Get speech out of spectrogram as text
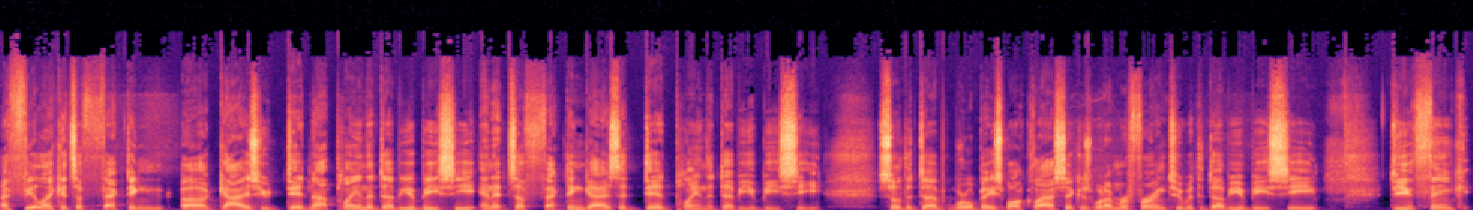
I feel like it's affecting uh, guys who did not play in the WBC, and it's affecting guys that did play in the WBC. So the w, World Baseball Classic is what I'm referring to with the WBC. Do you think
